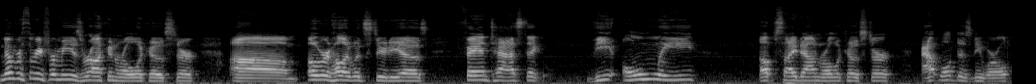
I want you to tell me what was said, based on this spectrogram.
Number three for me is Rock and Roller Coaster. Um, over at Hollywood Studios, fantastic. The only upside down roller coaster at Walt Disney World.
